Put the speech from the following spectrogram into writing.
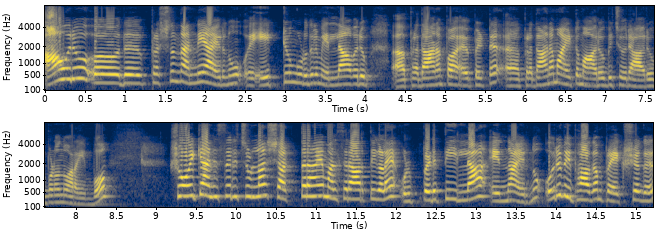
ആ ഒരു ഇത് പ്രശ്നം തന്നെയായിരുന്നു. ഏറ്റവും കൂടുതലും എല്ലാവരും പ്രധാനപ്പെട്ട് പ്രധാനമായിട്ടും ആരോപിച്ച ഒരു ആരോപണം എന്ന് പറയുമ്പോൾ ഷോയ്ക്ക് അനുസരിച്ചുള്ള ശക്തരായ മത്സരാർത്ഥികളെ ഉൾപ്പെടുത്തിയില്ല എന്നായിരുന്നു ഒരു വിഭാഗം പ്രേക്ഷകർ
